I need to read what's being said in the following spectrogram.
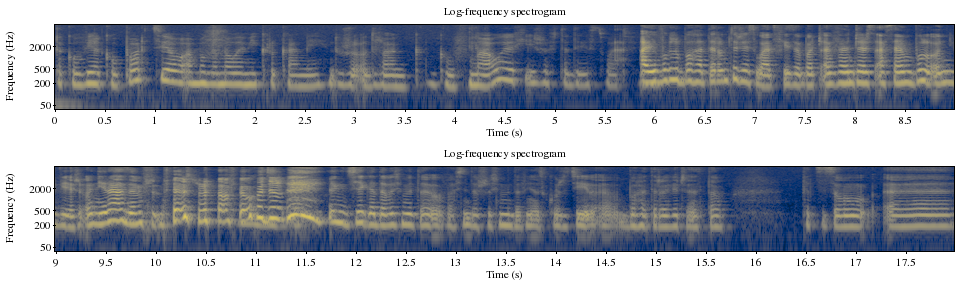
taką wielką porcją, a mogę małymi krokami. Dużo odwagów małych i że wtedy jest łatwiej. A i w ogóle bohaterom też jest łatwiej, zobacz, Avengers Assemble, oni wiesz, oni razem też robią, chociaż jak dzisiaj gadałyśmy, to właśnie doszłyśmy do wniosku, że ci e, bohaterowie często tacy są e,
